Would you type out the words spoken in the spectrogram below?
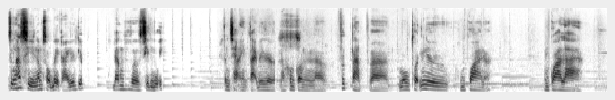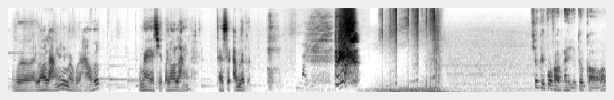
Dương hắt xì 5 6 7 cái liên tiếp đang vừa xịt mũi. Tâm trạng hiện tại bây giờ nó không còn là phức tạp và mâu thuẫn như hôm qua nữa. Hôm qua là vừa lo lắng nhưng mà vừa háo hức. Hôm nay là chỉ có lo lắng, thật sự áp lực. Trước cái cuộc họp này thì tôi có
